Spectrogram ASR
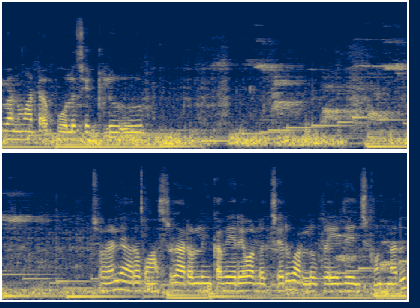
ఇవన్నమాట పూల చెట్లు. చూడండి ఎవరో మాస్టర్ గారు వాళ్ళు ఇంకా వేరే వాళ్ళు వచ్చారు వాళ్ళు ప్రేయర్ చేయించుకుంటున్నారు.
